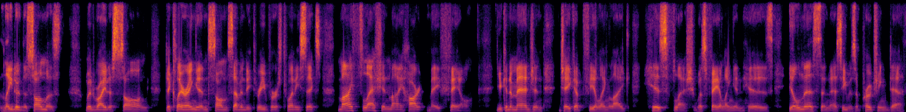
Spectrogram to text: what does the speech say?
Later, the psalmist would write a song declaring in Psalm 73, verse 26, My flesh and my heart may fail. You can imagine Jacob feeling like his flesh was failing in his illness and as he was approaching death.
